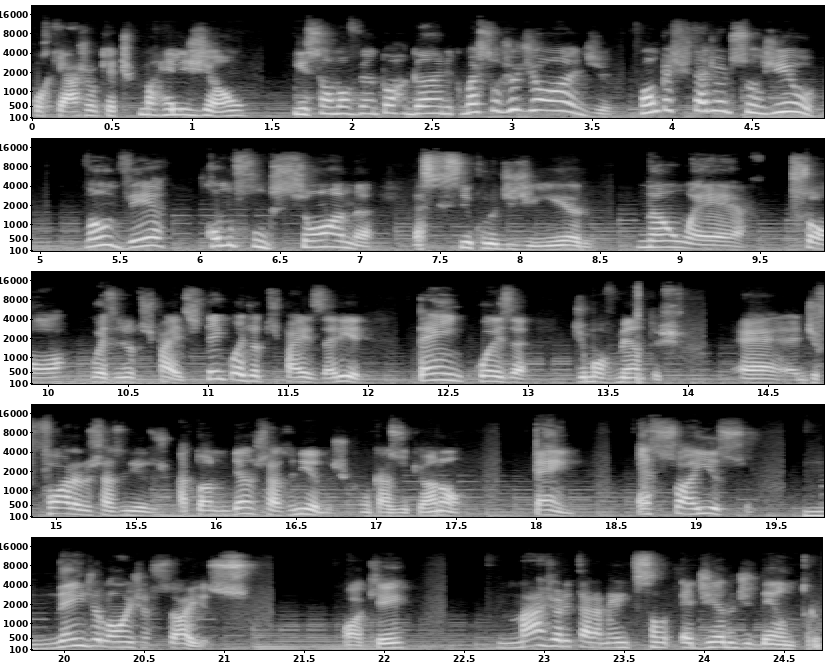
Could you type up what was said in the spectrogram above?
porque acham que é tipo uma religião. Isso é um movimento orgânico. Mas surgiu de onde? Vamos pesquisar de onde surgiu. Vamos ver como funciona esse ciclo de dinheiro. Não é só coisa de outros países. Tem coisa de outros países ali? Tem coisa de movimentos é, de fora dos Estados Unidos atuando dentro dos Estados Unidos, no caso do QAnon? Tem. É só isso? Nem de longe é só isso. Ok? Majoritariamente são, é dinheiro de dentro.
